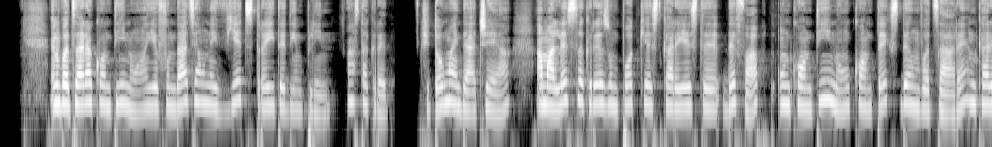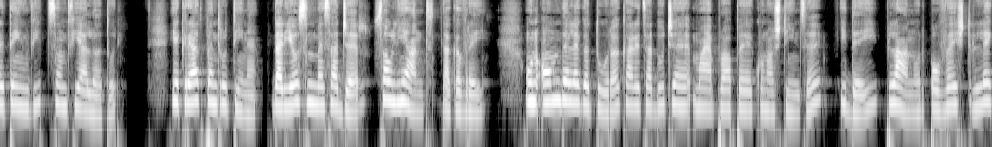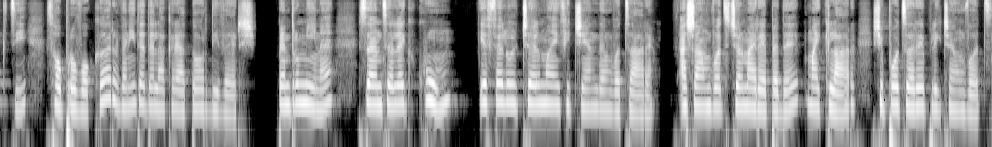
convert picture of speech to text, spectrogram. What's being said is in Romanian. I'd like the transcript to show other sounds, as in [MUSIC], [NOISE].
Învățarea continuă e fundația unei vieți trăite din plin. Asta cred. Și tocmai de aceea am ales să creez un podcast care este, de fapt, un continuu context de învățare în care te invit să-mi fii alături. E creat pentru tine, dar eu sunt mesager sau liant, dacă vrei. Un om de legătură care îți aduce mai aproape cunoștințe, idei, planuri, povești, lecții sau provocări venite de la creatori diversi. Pentru mine, să înțeleg cum e felul cel mai eficient de învățare. Așa învăț cel mai repede, mai clar și pot să replic ce învăț.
